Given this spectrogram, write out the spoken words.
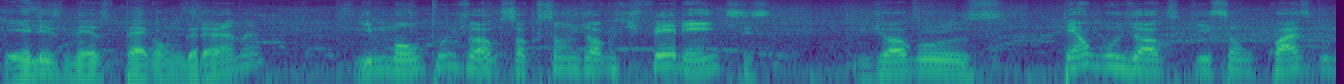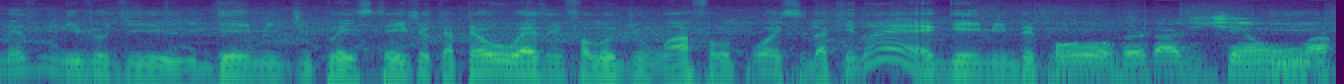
Eles mesmos pegam grana e montam jogos, só que são jogos diferentes. Jogos. Tem alguns jogos que são quase do mesmo nível de game de Playstation, que até o Wesley falou de um lá, falou, pô, isso daqui não é game independente. Pô, verdade, tinha um e... lá.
